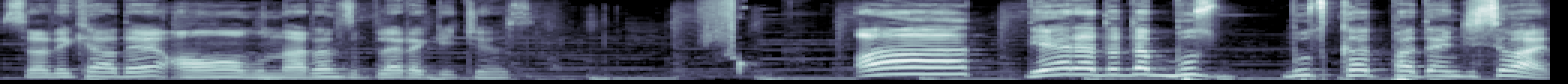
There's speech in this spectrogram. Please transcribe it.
Sıradaki adaya aa bunlardan zıplayarak geçiyoruz. Aa diğer adada buz buz kat patencisi var.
